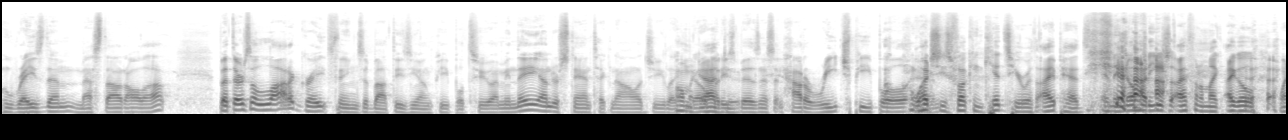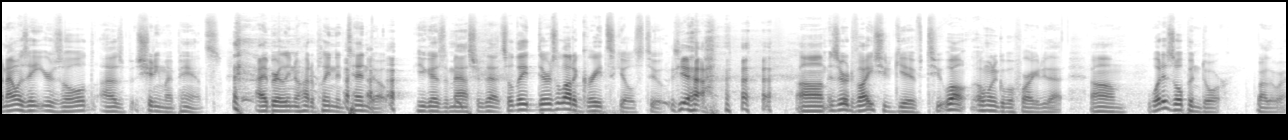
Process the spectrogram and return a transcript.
who raised them messed that all up. But there's a lot of great things about these young people too. I mean, they understand technology like Oh my God, nobody's business and how to reach people. Watch and- these fucking kids here with iPads, and they know how to use the iPhone. I'm like, I go, when I was eight years old, I was shitting my pants. I barely know how to play Nintendo. You guys have mastered that. So they, there's a lot of great skills too. Yeah. Um, is there advice you'd give to? Well, I want to go before I do that. Um, what is Opendoor, by the way?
